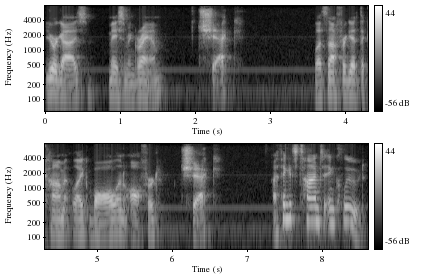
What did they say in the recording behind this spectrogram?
your guys, Mason and Graham, check. Let's not forget the Comet like Ball and Alford, check. I think it's time to include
